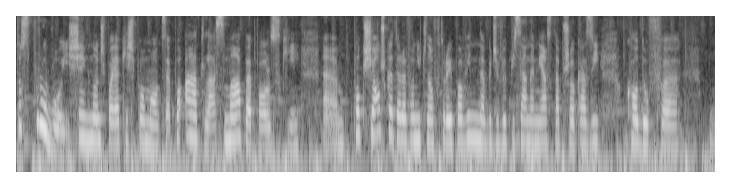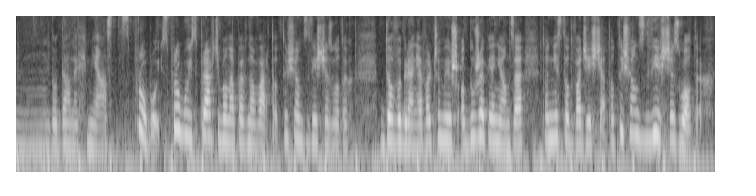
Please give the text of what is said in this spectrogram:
to spróbuj sięgnąć po jakieś pomoce, po atlas, mapę Polski, e, po książkę telefoniczną, w której powinny być wypisane miasta przy okazji kodów do danych miast. Spróbuj, spróbuj, sprawdź, bo na pewno warto. 1200 zł do wygrania. Walczymy już o duże pieniądze. To nie 120, to 1200 złotych.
